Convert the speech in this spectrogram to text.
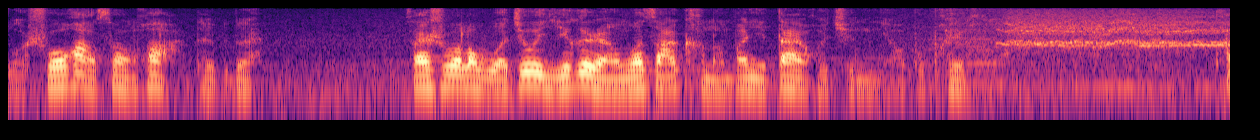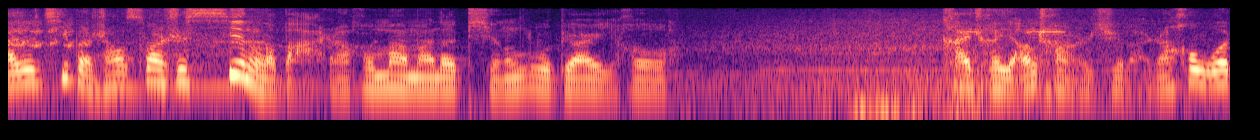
我说话算话，对不对？再说了，我就一个人，我咋可能把你带回去呢？你要不配合，他就基本上算是信了吧。然后慢慢的停路边以后，开车扬长而去了。然后我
